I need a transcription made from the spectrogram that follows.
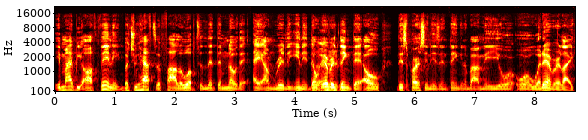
it might be authentic, but you have to follow up to let them know that hey, I'm really in it. Don't Mm-hmm. ever think that oh, this person isn't thinking about me or or whatever. Like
